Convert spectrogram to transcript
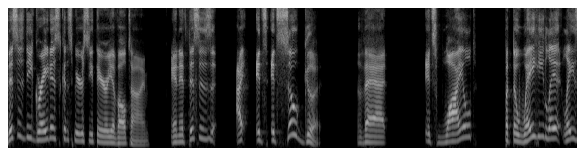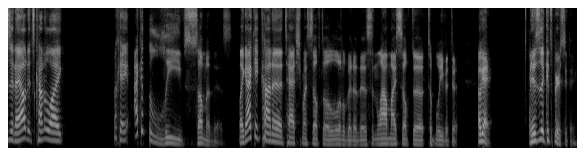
This is the greatest conspiracy theory of all time. And if this is I it's it's so good that it's wild, but the way he lay, lays it out, it's kind of like okay, I could believe some of this. Like I could kind of attach myself to a little bit of this and allow myself to to believe it to it. Okay. This is a conspiracy theory.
